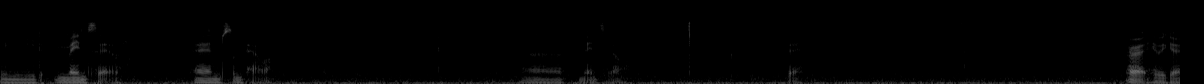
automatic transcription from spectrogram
We need mainsail and some power. Mainsail. There. Alright, here we go.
